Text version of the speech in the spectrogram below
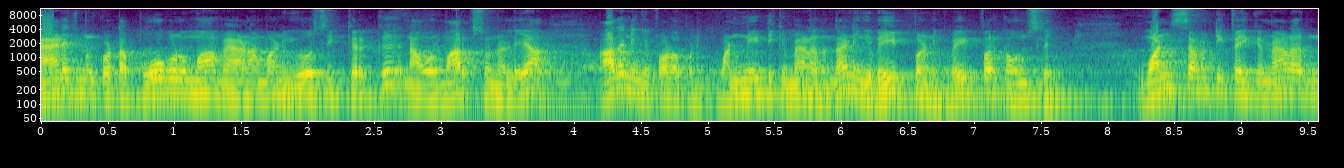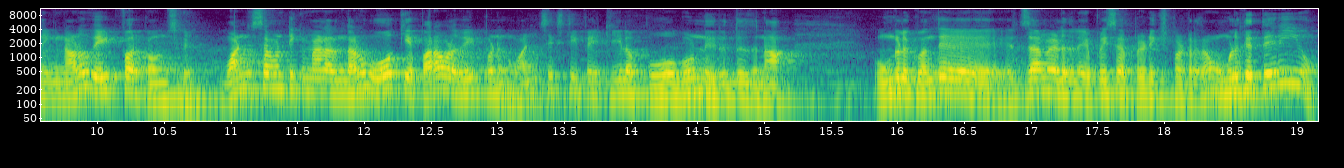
மேனேஜ்மெண்ட் கோட்டா போகணுமா வேணாமான்னு யோசிக்கிறதுக்கு நான் ஒரு மார்க் சொன்னேன் இல்லையா? அதை நீங்கள் ஃபாலோ பண்ணிக்கோ ஒன் எயிட்டிக்கு மேலே இருந்தால் நீங்கள் வெயிட் பண்ணுங்க. Wait for counselling one seventy ஃபைவ்க்கு மேலே இருந்தீங்கனாலும் வெயிட் ஃபார் கவுன்சிலிங் ஒன் செவன்ட்டிக்கு மேலே இருந்தாலும் ஓகே பரவாயில்ல வெயிட் பண்ணுங்கள் ஒன் சிக்ஸ்டி ஃபைவ் கீழே போகும்னு இருந்ததுன்னா உங்களுக்கு வந்து எக்ஸாம் எழுதுல எப்படி சார் ப்ரெடிக்ட் பண்ணுறதா உங்களுக்கு தெரியும்.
